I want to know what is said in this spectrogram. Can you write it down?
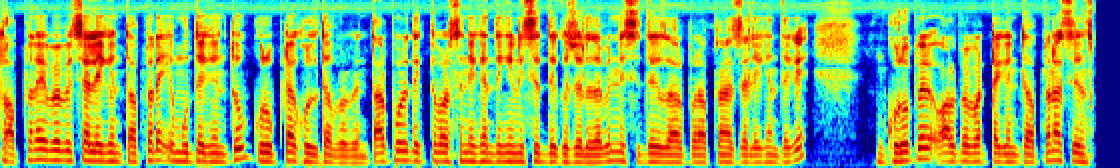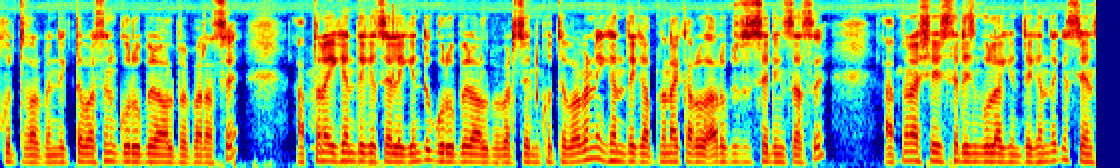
তো আপনারা এভাবে চাইলে কিন্তু আপনারা এমুতে কিন্তু গ্রুপটা খুলতে পারবেন। তারপরে দেখতে পাচ্ছেন এখান থেকে নিচের দিকে চলে যাবেন। নিচের দিকে যাওয়ার পর আপনারা চাইলে এখান থেকে গ্রুপের ওয়ালপেপারটা কিন্তু আপনারা চেঞ্জ করতে পারবেন। দেখতে পাচ্ছেন গ্রুপের ওয়ালপেপার আছে। আপনারা এখান থেকে চাইলে কিন্তু গ্রুপের ওয়ালপেপার চেঞ্জ করতে পারবেন। এখান থেকে আপনারা কারও আরও কিছু সেটিংস আছে। আপনারা সেই সেটিংসগুলো কিন্তু এখান থেকে চেঞ্জ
